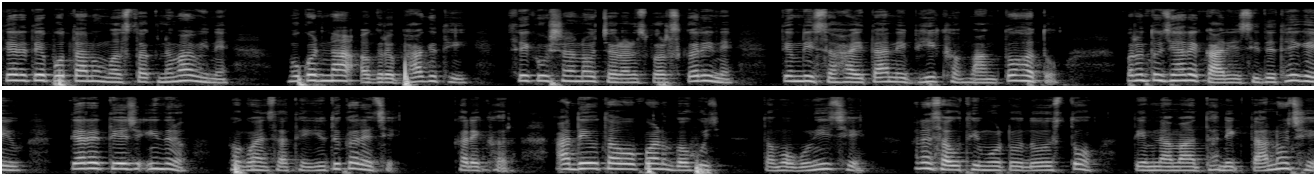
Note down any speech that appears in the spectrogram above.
ત્યારે તે પોતાનું મસ્તક નમાવીને મુકુટના અગ્રભાગથી શ્રી કૃષ્ણનો ચરણ સ્પર્શ કરીને તેમની સહાયતાની ભીખ માંગતો હતો. પરંતુ જ્યારે કાર્ય સિદ્ધ થઈ ગયું, ત્યારે તે જ ઇન્દ્ર ભગવાન સાથે યુદ્ધ કરે છે. ખરેખર, આ દેવતાઓ પણ બહુ જ તમોગુણી છે. અને સૌથી મોટો દોષ તો તેમનામાં ધનિકતાનો છે.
